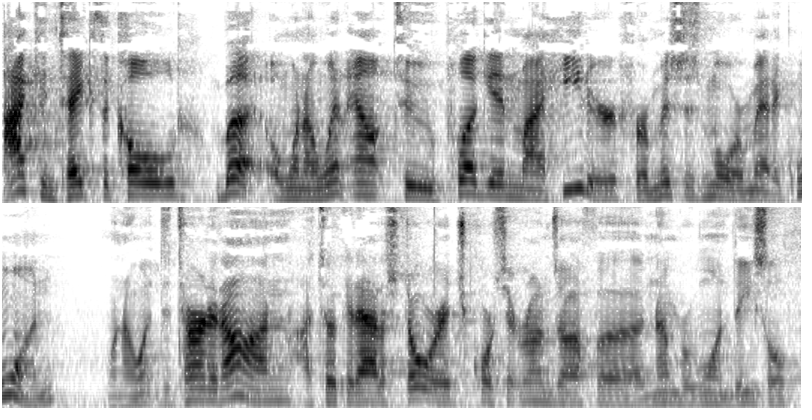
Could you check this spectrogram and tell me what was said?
I can take the cold. But when I went out to plug in my heater for Mrs. Mower Medic One, when I went to turn it on, I took it out of storage. Of course, it runs off a number one diesel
